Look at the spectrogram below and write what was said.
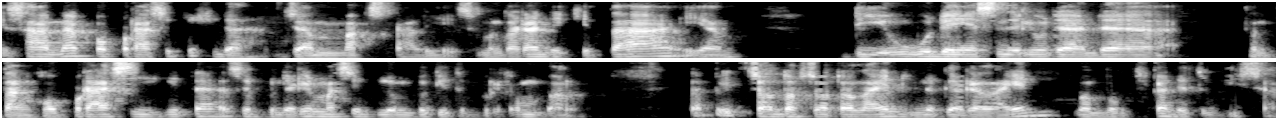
sana kooperasi itu sudah jamak sekali. Sementara di kita yang di UUD-nya sendiri udah ada tentang kooperasi, kita sebenarnya masih belum begitu berkembang. Tapi contoh-contoh lain di negara lain membuktikan itu bisa.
